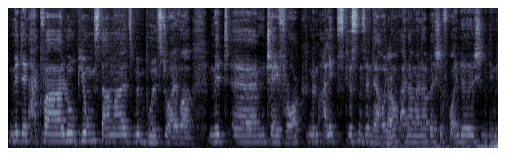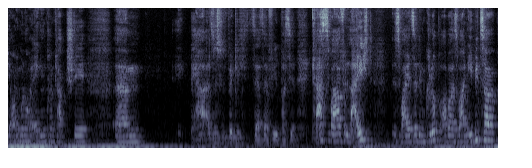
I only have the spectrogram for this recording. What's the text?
mit den Aqualoop-Jungs damals, mit dem Pulse Driver, mit ähm, Jay Frog, mit dem Alex Christensen, der heute ja. noch einer meiner besten Freunde ist, mit dem ich auch immer noch eng in Kontakt stehe. Ähm, ja, also es ist wirklich sehr, sehr viel passiert. Krass war vielleicht, es war jetzt nicht im Club, aber es war in Ibiza.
